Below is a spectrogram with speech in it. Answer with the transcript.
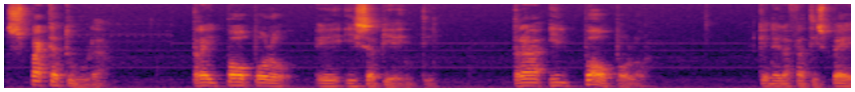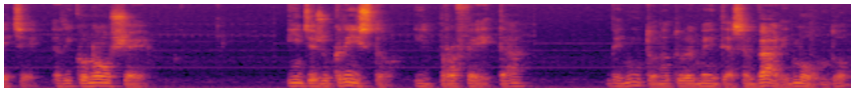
spaccatura tra il popolo e i sapienti, tra il popolo che nella fattispecie riconosce in Gesù Cristo il profeta, venuto naturalmente a salvare il mondo,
